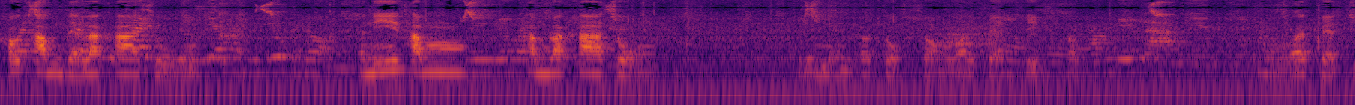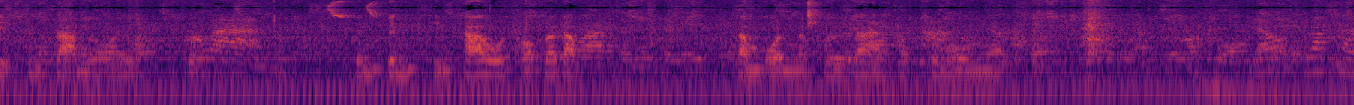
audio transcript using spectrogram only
เขาทำแต่ราคาสูง อันนี้ทำทำราคาส่งเหรียญหนึ่งก็ตกสองร้อยแปดสิบครับสองร้อยแปดสิบถึงสามร้อย เป็นเป็นสินค้าโอท็อประดับตำบลอำเภอได้ครับชั่วโมงเนี้ยแล้วราคา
